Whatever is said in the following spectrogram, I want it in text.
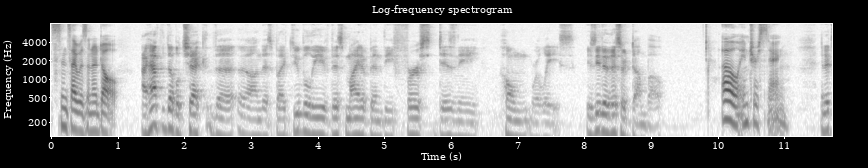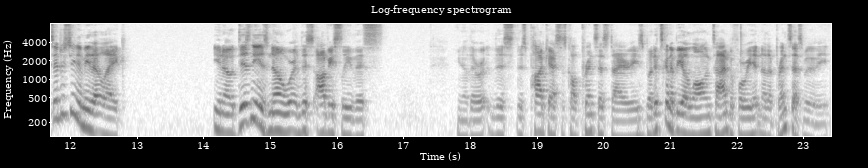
since I was an adult. I have to double check the uh, on this, but I do believe this might have been the first Disney home release. Is either this or Dumbo. Oh, interesting. And it's interesting to me that like you know, Disney is known where this obviously this you know, there this this podcast is called Princess Diaries, but it's going to be a long time before we hit another princess movie.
